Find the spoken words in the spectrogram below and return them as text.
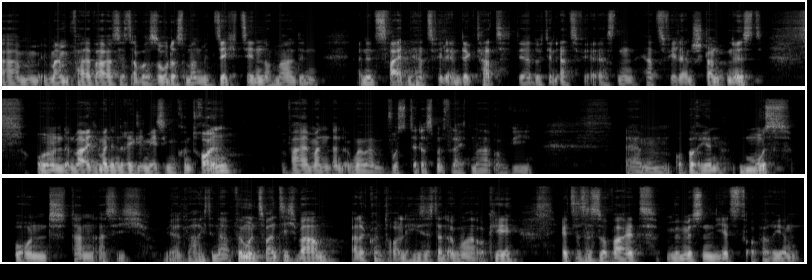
Ähm, in meinem Fall war es jetzt aber so, dass man mit 16 nochmal den, einen zweiten Herzfehler entdeckt hat, der durch den ersten Herzfehler entstanden ist. Und dann war ich immer in den regelmäßigen Kontrollen, weil man dann irgendwann mal wusste, dass man vielleicht mal irgendwie ähm, operieren muss. Und dann, als ich, wie alt war ich denn da, 25 war, bei der Kontrolle hieß es dann irgendwann, okay, jetzt ist es soweit, wir müssen jetzt operieren.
